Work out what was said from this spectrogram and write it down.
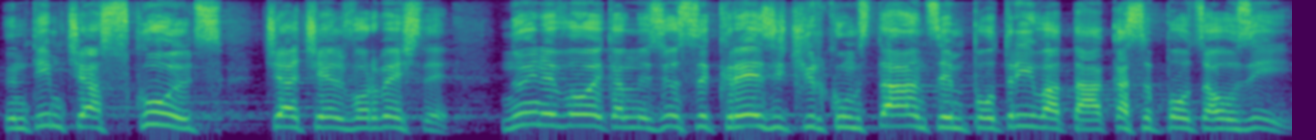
în timp ce asculți ceea ce El vorbește. Nu e nevoie ca Dumnezeu să creezi circumstanțe împotriva ta ca să poți auzi.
